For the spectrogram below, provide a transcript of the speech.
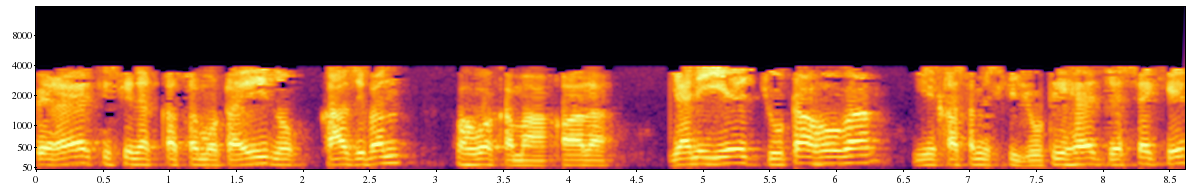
بغیر کسی نے قسم اٹھائی، نو کاذبن فہو کما قالا یعنی یہ جھوٹا ہوگا، یہ قسم اس کی جھوٹی ہے، جیسے کہ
